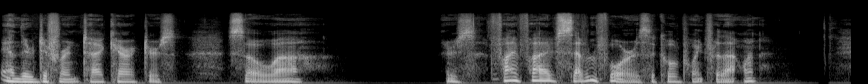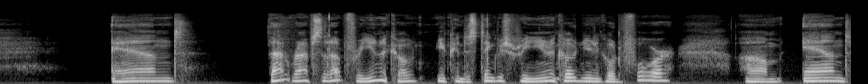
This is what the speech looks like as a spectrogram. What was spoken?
and their different uh, characters. So uh, there's 5574 is the code point for that one. And that wraps it up for Unicode. You can distinguish between Unicode and Unicode 4, um, and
